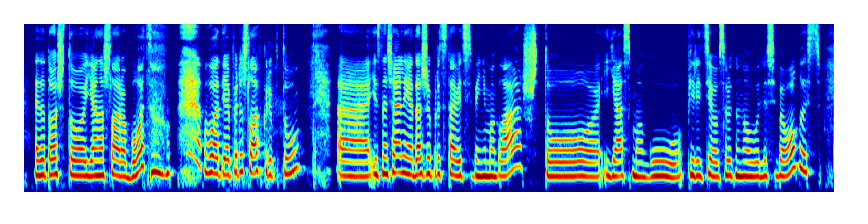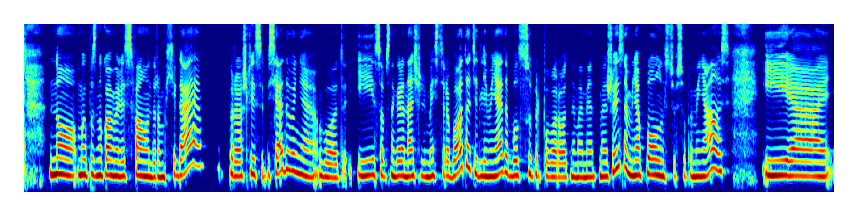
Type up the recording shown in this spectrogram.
— это то, что я нашла работу. вот, я перешла в крипту. Э, изначально я даже представить себе не могла, что я смогу перейти в абсолютно новую для себя область. Но мы познакомились с фаундером в Хигае, прошли собеседование, вот, и, собственно говоря, начали вместе работать, и для меня это был супер поворотный момент в моей жизни, у меня полностью все поменялось, и э,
